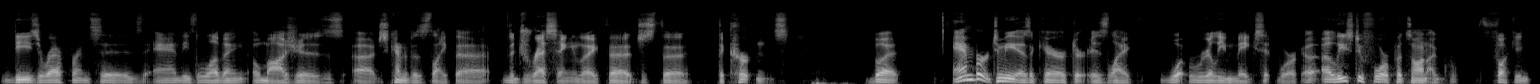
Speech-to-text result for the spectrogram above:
these references and these loving homages uh just kind of as like the the dressing like the just the the curtains but Amber, to me, as a character, is like what really makes it work. Uh, Elyse Dufour puts on a fucking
